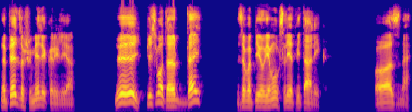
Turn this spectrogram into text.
Опять зашумели крылья. «Эй, письмо-то отдай!» — завопил ему вслед Виталик. Поздно.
